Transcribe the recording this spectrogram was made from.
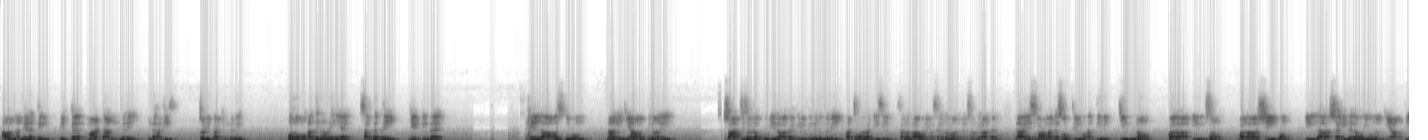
அவன் அந்த இடத்தில் நிற்க மாட்டான் என்பதை இந்த ஹதீஸ் சொல்லி காட்டுகின்றது ஒரு முகத்தினுடைய சத்தத்தை கேட்கின்ற எல்லா வஸ்துவும் நாளை கியாமத்தினாலில் சாட்சி சொல்லக்கூடியதாக இருக்கின்றது என்பதை மற்றொரு ஹதீஸில் சல்லல்லாஹ் அலைஹி வஸல்லம் அவர்கள் சொல்கிறார்கள். லா யஸ்மா மத சௌத்தில் முஅத்தினி ஜின்னும் வலா இன்சும் வலா ஷைஉன் இல்லா ஷஹித லஹு யௌமல் கியாமத்தி.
